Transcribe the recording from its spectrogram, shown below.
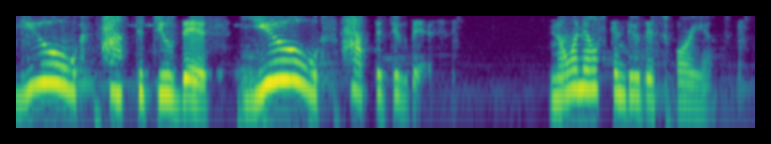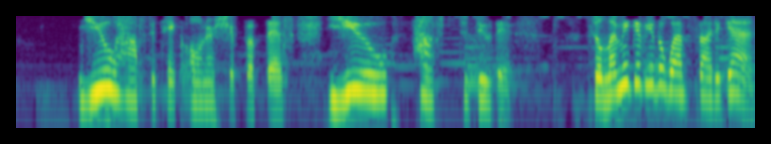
you have to do this. You have to do this. No one else can do this for you. You have to take ownership of this. You have to do this. So let me give you the website again.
